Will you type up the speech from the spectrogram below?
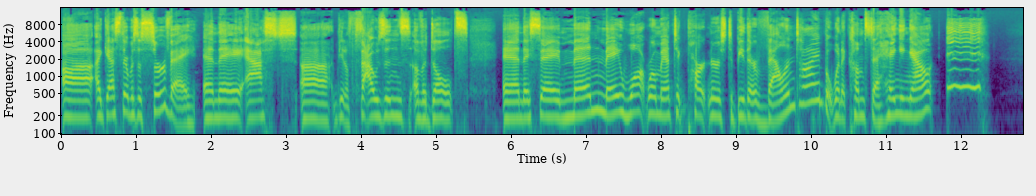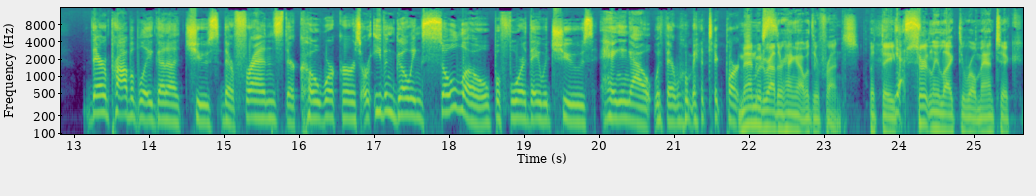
Uh, I guess there was a survey, and they asked, uh, you know, thousands of adults, and they say men may want romantic partners to be their Valentine, but when it comes to hanging out, eh, they're probably going to choose their friends, their coworkers, or even going solo before they would choose hanging out with their romantic partner. Men would rather hang out with their friends, but they Yes. certainly like the romantic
